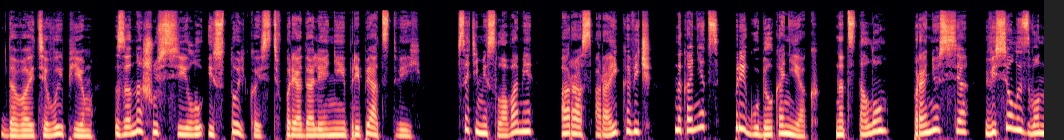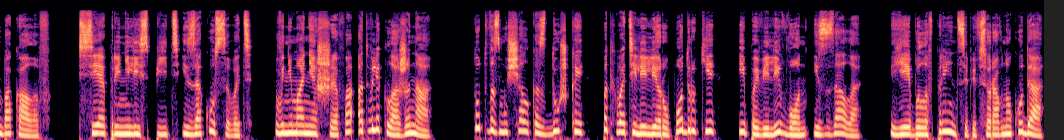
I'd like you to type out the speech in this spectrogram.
«Давайте выпьем за нашу силу и стойкость в преодолении препятствий». С этими словами Арас Араикович наконец пригубил коньяк. Над столом Пронесся веселый звон бокалов. Все принялись пить и закусывать. Внимание шефа отвлекла жена. Тут возмущалка с душкой подхватили Леру под руки и повели вон из зала. Ей было в принципе все равно куда,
